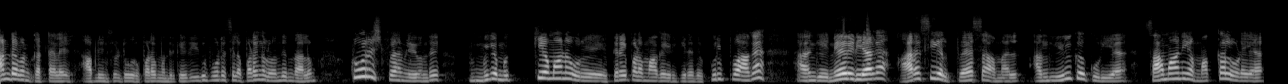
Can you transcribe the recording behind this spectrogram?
ஆண்டவன் கட்டளை அப்படின்னு சொல்லிட்டு ஒரு படம் வந்திருக்கு இது போன்ற சில படங்கள் வந்திருந்தாலும் டூரிஸ்ட் ஃபேமிலி வந்து மிக முக்கியமான ஒரு திரைப்படமாக இருக்கிறது. குறிப்பாக அங்கு நேரடியாக அரசியல் பேசாமல் அங்கு இருக்கக்கூடிய சாமானிய மக்களுடைய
